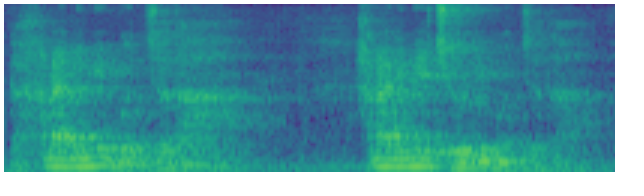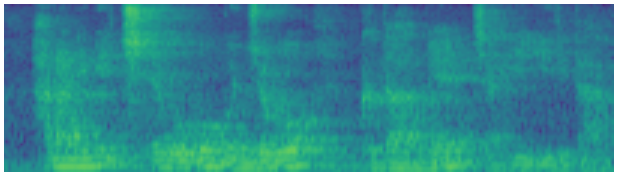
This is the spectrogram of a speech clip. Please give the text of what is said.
그러니까 하나님이 먼저다. 하나님의 전이 먼저다. 하나님이 최고고 먼저고 그 다음에 자기 일이다.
